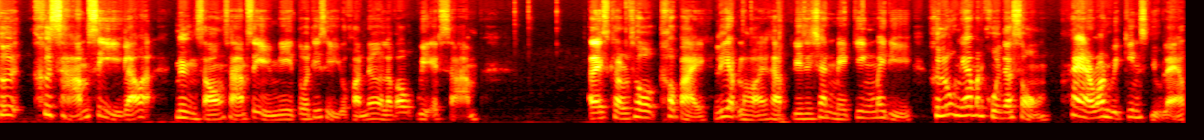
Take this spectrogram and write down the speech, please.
คือคือสามสี่อีกแล้วอะ หนึ่งสองสามสี่มีตัวที่สี่อยู่คอร์เนอร์แล้วก็ vs สามอเล็กซ์คารุโซเข้าไปเรียบร้อยครับ decision making ไม่ดี คือลูกนี้มันควรจะส่งให้อารอนวิกกินส์อยู่แล้ว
